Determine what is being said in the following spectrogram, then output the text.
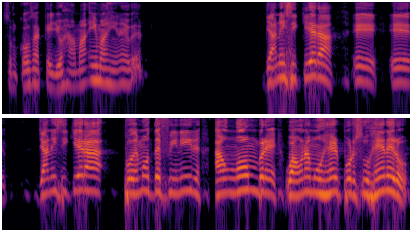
son cosas que yo jamás imaginé ver. Ya ni siquiera, eh, eh, ya ni siquiera podemos definir a un hombre o a una mujer por su género.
